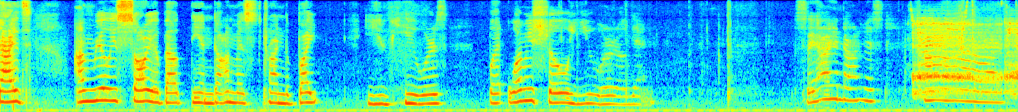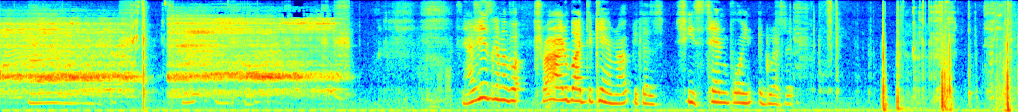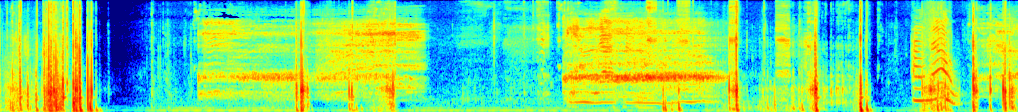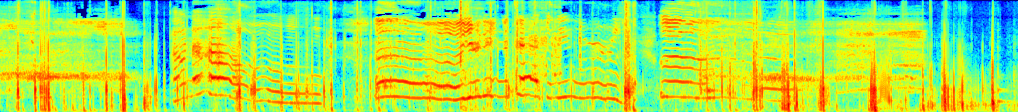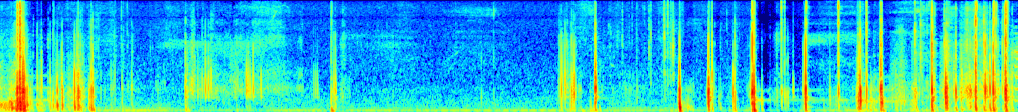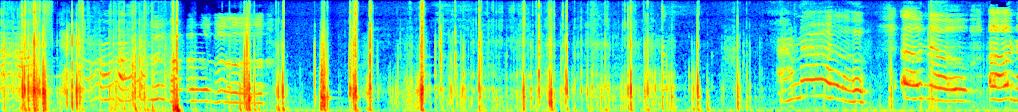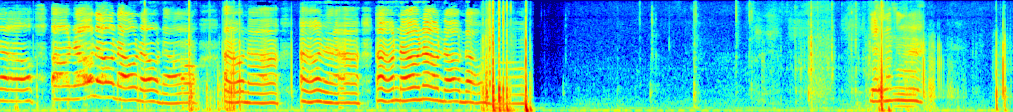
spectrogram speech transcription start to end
Guys, I'm really sorry about the anonymous trying to bite you viewers, but let me show you her again. Say hi, anonymous. Hi. Now she's gonna try to bite the camera because she's 10 point aggressive. Guys, I'm gonna.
